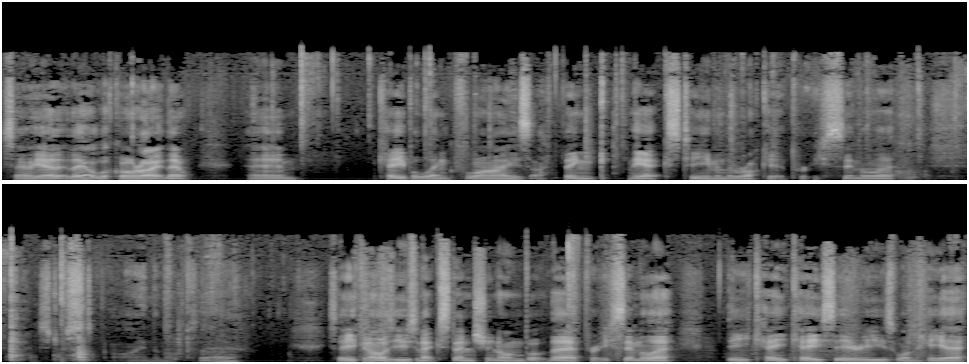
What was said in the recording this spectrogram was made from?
so yeah, they all look alright though. Um, cable length wise, I think the X Team and the Rocket are pretty similar. Let's just line them up there. So you can always use an extension on, but they're pretty similar. The KK series one here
